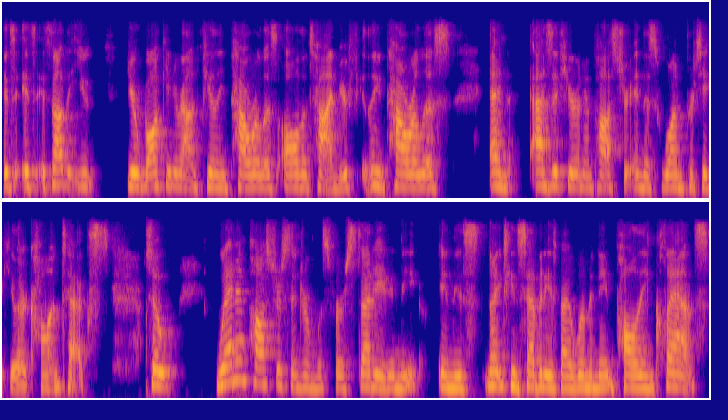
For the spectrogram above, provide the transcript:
It's it's it's not that you you're walking around feeling powerless all the time. You're feeling powerless and as if you're an imposter in this one particular context. So when imposter syndrome was first studied in the in the 1970s by a woman named Pauline Clance,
